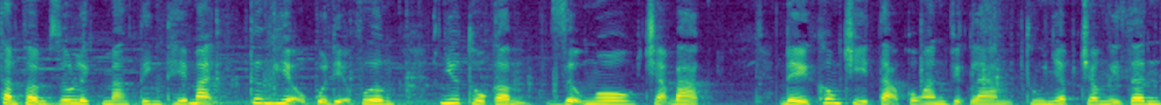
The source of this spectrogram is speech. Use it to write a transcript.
Sản phẩm du lịch mang tính thế mạnh, thương hiệu của địa phương như thổ cẩm, rượu ngô, chạm bạc, để không chỉ tạo công ăn việc làm, thu nhập cho người dân,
